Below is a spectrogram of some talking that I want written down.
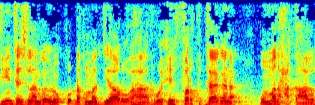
diinta islaamka inuu ku dhaqmo diyaar u ahaa ruuxii far ku taagana uu madaxa qaado.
